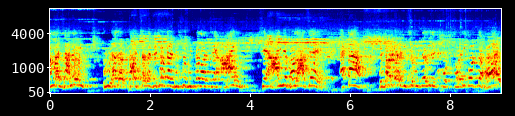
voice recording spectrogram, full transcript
আমরা জানি দুই হাজার দশ সালে বেসরকারি বিশ্ববিদ্যালয়ের যে আইন, সে আইনে বলা আছে, একটা বেসরকারি বিশ্ববিদ্যালয় তৈরি করতে হয়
